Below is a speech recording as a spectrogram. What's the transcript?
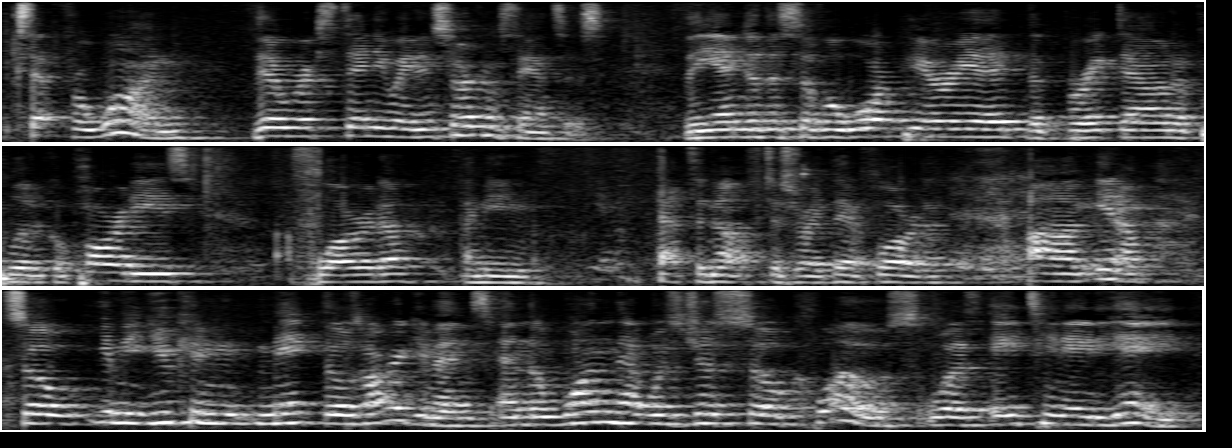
except for one, there were extenuating circumstances. The end of the Civil War period, the breakdown of political parties, Florida, I mean, that's enough, just right there, Florida. Um, you know, so I mean, you can make those arguments, and the one that was just so close was 1888,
